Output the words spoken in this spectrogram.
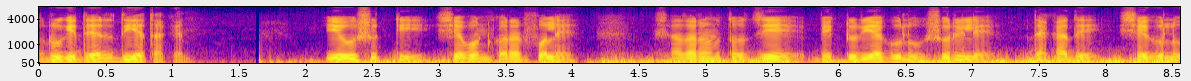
রুগীদের দিয়ে থাকেন। এই ওষুধটি সেবন করার ফলে সাধারণত যে ব্যাকটেরিয়াগুলো শরীরে দেখা দেয় সেগুলো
